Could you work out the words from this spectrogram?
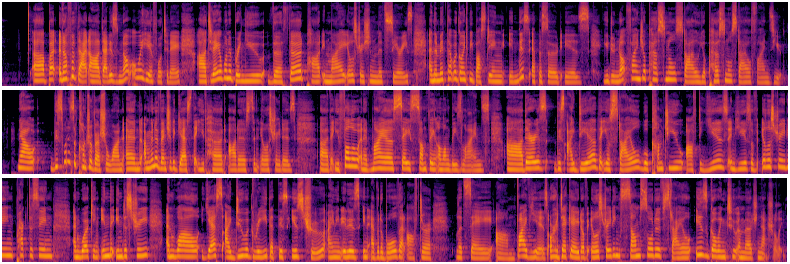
Uh, but enough of that. Uh, that is not what we're here for today. Uh, today, I want to bring you the third part in my illustration myth series. And the myth that we're going to be busting in this episode is you do not find your personal style, your personal style finds you. Now, this one is a controversial one, and I'm going to venture to guess that you've heard artists and illustrators uh, that you follow and admire say something along these lines. Uh, there is this idea that your style will come to you after years and years of illustrating, practicing, and working in the industry. And while, yes, I do agree that this is true, I mean, it is inevitable that after let's say, um, five years or a decade of illustrating, some sort of style is going to emerge naturally.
